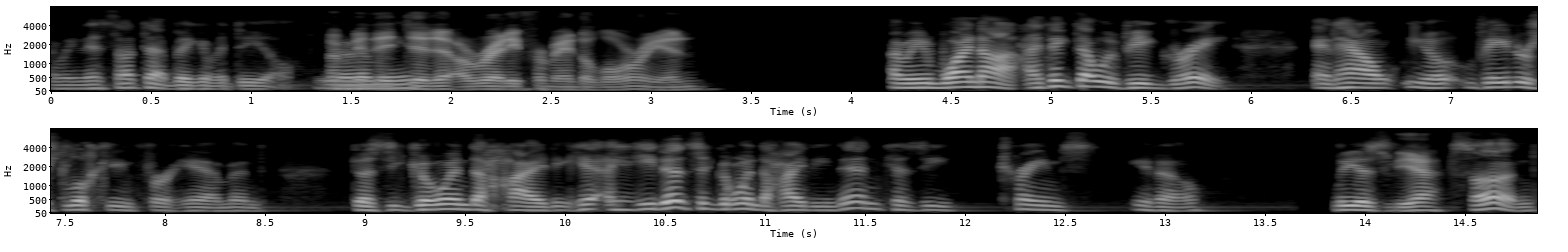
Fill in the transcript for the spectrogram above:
I mean, it's not that big of a deal. You know I mean, what I they mean? did it already for Mandalorian. I mean, why not? I think that would be great. And how you know Vader's looking for him, and does he go into hiding? He, he doesn't go into hiding then because he trains, you know, Leia's Yeah. son.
